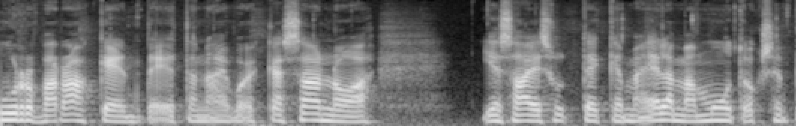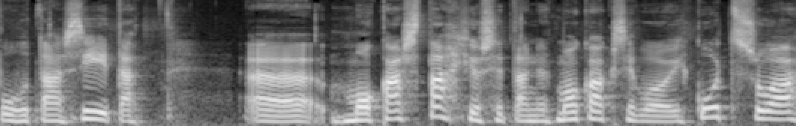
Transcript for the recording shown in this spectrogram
turvarakenteita, näin voi sanoa, ja sai sut tekemään elämänmuutoksen. Puhutaan siitä mokasta, jos sitä nyt mokaksi voi kutsua,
